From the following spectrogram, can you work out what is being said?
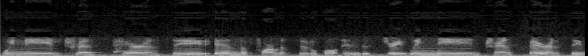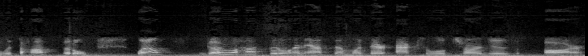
we need transparency in the pharmaceutical industry. We need transparency with the hospitals. Well, go to a hospital and ask them what their actual charges are.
